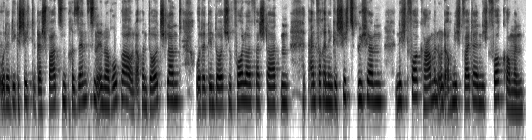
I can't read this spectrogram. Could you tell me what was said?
oder die Geschichte der schwarzen Präsenzen in Europa und auch in Deutschland oder den deutschen Vorläuferstaaten einfach in den Geschichtsbüchern nicht vorkamen und auch nicht weiterhin nicht vorkommen.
